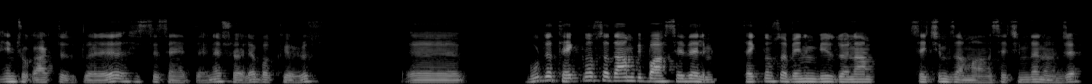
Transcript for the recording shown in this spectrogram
en çok arttırdıkları hisse senetlerine şöyle bakıyoruz. E, burada Teknosa'dan bir bahsedelim. Teknosa benim bir dönem seçim zamanı, seçimden önce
